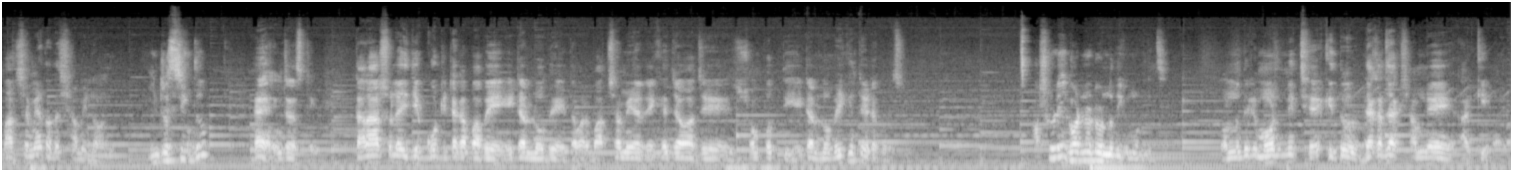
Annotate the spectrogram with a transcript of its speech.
বাদশা মিয়া তাদের স্বামী নন। ইন্টারেস্টিং তো? হ্যাঁ ইন্টারেস্টিং তারা আসলে এই যে কোটি টাকা পাবে এটার লোভে তারপর বাদশা মিয়ার রেখে যাওয়া যে সম্পত্তি এটার লোভেই কিন্তু এটা করেছে। আসলেই ঘটনাটা অন্যদিকে মোড় নিচ্ছে অন্যদিকে মোড় নিচ্ছে কিন্তু দেখা যাক সামনে আর কি হয়।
